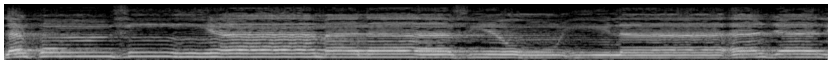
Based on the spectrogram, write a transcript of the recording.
لكم فيها منافع إلى أجل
